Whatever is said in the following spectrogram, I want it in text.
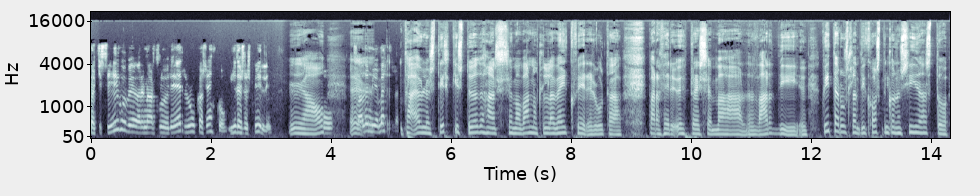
kannski sigurvegarinn alltrúður er Lukashenko í þessu spili Já, og það er mjög merkilegt. Það eflega styrki stöðu hans sem að var náttúrulega veik fyrir út af bara þeirri uppreið sem að varði í Kvítarúslandi í kostningunum síðast og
